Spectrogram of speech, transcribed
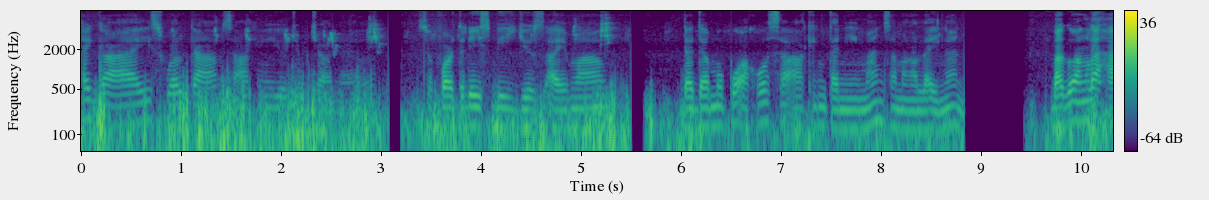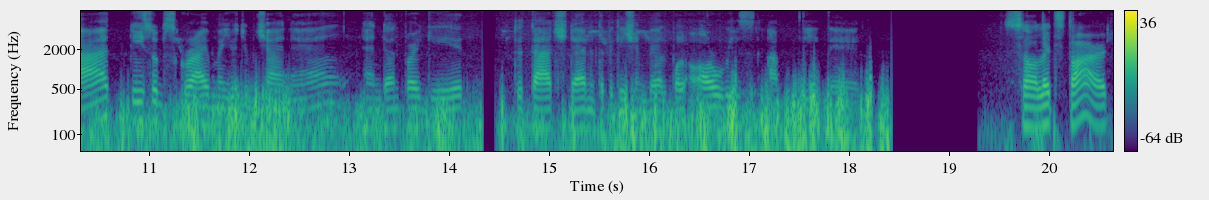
Hi guys! Welcome sa aking YouTube channel. So for today's videos ay mag dadamo po ako sa aking taniman sa mga laingan. Bago ang lahat, please subscribe my YouTube channel and don't forget to touch the notification bell for always updated. So let's start!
